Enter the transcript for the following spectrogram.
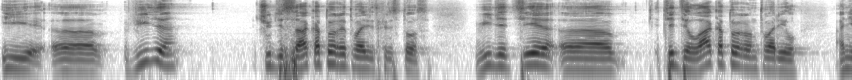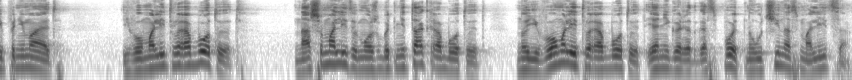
И э, видя чудеса, которые творит Христос, видя те, э, те дела, которые он творил, они понимают, его молитвы работают. Наши молитвы, может быть, не так работают, но его молитвы работают. И они говорят, Господь, научи нас молиться.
